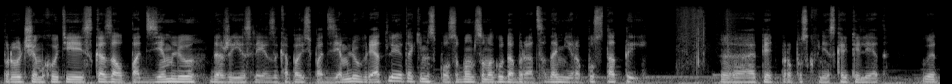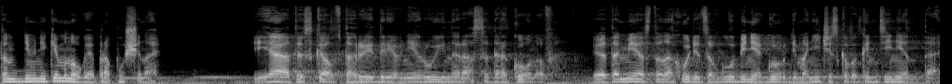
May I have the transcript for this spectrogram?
Впрочем, хоть я и сказал под землю, даже если я закопаюсь под землю, вряд ли я таким способом смогу добраться до мира пустоты. А, опять пропуск в несколько лет. В этом дневнике многое пропущено. Я отыскал вторые древние руины расы драконов. Это место находится в глубине гор демонического континента.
